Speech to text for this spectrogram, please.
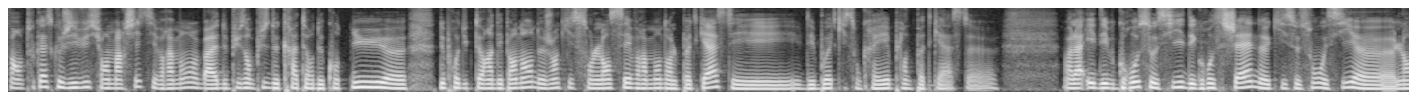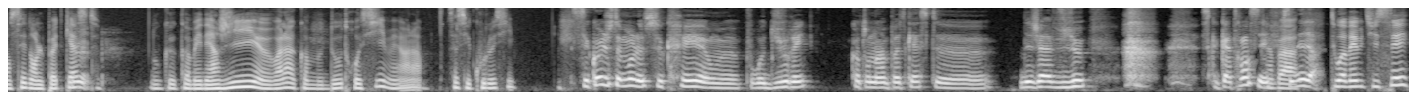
en tout cas, ce que j'ai vu sur le marché, c'est vraiment bah, de plus en plus de créateurs de contenu, de producteurs indépendants, de gens qui se sont lancés vraiment dans le podcast et des boîtes qui sont créées, plein de podcasts. Voilà, et des grosses aussi, des grosses chaînes qui se sont aussi euh, lancées dans le podcast. Donc, euh, comme Énergie, euh, voilà, comme d'autres aussi, mais voilà, ça c'est cool aussi. C'est quoi justement le secret pour durer quand on a un podcast déjà vieux? Parce que 4 ans, c'est ah bah, déjà. Toi-même, tu sais,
